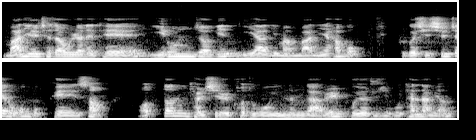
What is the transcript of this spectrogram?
만일 제자훈련에 대해 이론적인 이야기만 많이 하고 그것이 실제로 목회에서 어떤 결실을 거두고 있는가를 보여주지 못한다면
